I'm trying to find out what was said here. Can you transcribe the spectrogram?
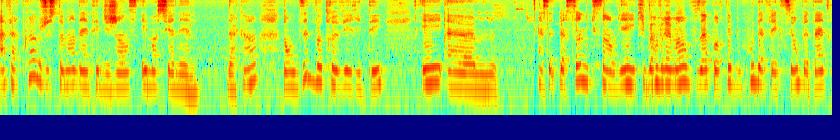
à faire preuve justement d'intelligence émotionnelle. D'accord? Donc, dites votre vérité et euh, à cette personne qui s'en vient et qui va vraiment vous apporter beaucoup d'affection peut-être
